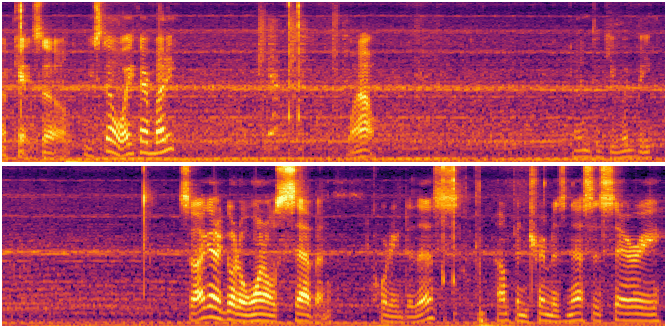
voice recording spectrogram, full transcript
Okay, so you still awake there, buddy? Yep. Wow. I didn't think you would be. So I gotta go to 107, according to this. Hump and trim is necessary.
